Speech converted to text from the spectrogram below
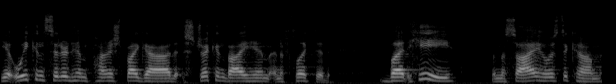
yet we considered him punished by God, stricken by him, and afflicted. But he, the Messiah who is to come,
